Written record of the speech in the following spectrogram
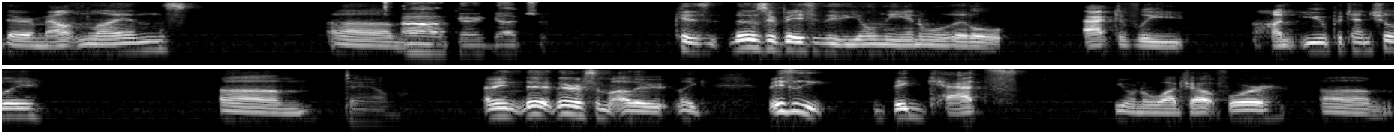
there are mountain lions, um, Ah, okay, gotcha. Because those are basically the only animal that'll actively hunt you potentially. Um, Damn. I mean, there there are some other like basically big cats you want to watch out for. Um,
